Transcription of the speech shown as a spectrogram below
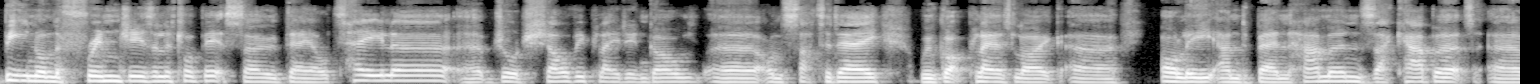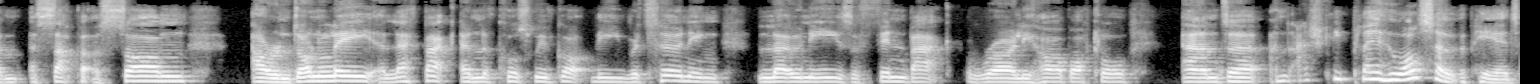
been on the fringes a little bit. So Dale Taylor, uh, George Shelvey played in goal uh, on Saturday. We've got players like uh, Ollie and Ben Hammond, Zach Abbott, um, Esapa Osong, Aaron Donnelly, a left back, and of course we've got the returning loanees of Fin Back, Riley Harbottle, and uh, and actually player who also appeared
